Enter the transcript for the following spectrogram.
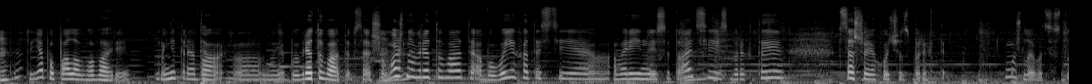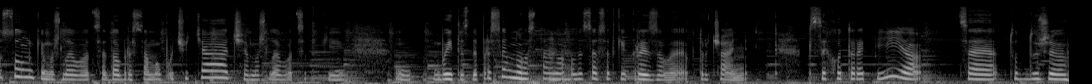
Uh-huh. Тобто я попала в аварію. Мені треба uh ну, якби, врятувати все, що uh-huh. можна врятувати, або виїхати з цієї аварійної ситуації, і зберегти все, що я хочу зберегти. Можливо, це стосунки, можливо, це добре самопочуття, чи можливо, це такі ну, вийти з депресивного стану, але це все таки кризове втручання. Психотерапія це тут дуже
